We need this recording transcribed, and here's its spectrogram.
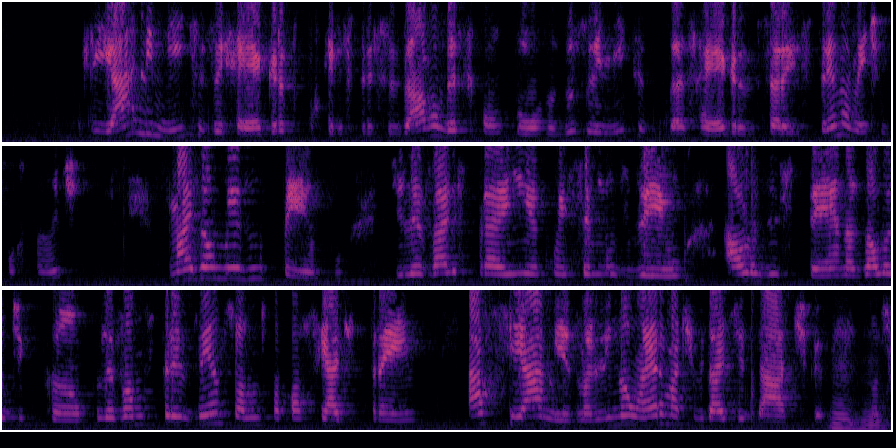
criar limites e regras, porque eles precisavam desse contorno dos limites das regras, isso era extremamente importante, mas ao mesmo tempo de levar eles para ir a conhecer museu, aulas externas, aula de campo, levamos 300 alunos para passear de trem, passear mesmo, ali não era uma atividade didática. Uhum. Nós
